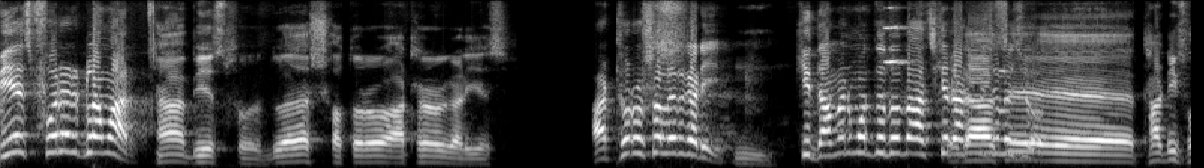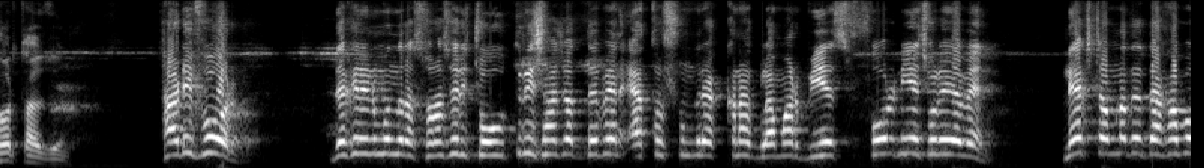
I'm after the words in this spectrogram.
বিএস ফোর এর গ্লামার হ্যাঁ বিএস ফোর দু হাজার সতেরো আঠেরোর গাড়ি আছে। আঠারো সালের গাড়ি? কি দামের মধ্যে দাদা আজকে রাখতে আছে চলেছো? Thirty four thousand thirty four দেখে নিন বন্ধুরা সরাসরি চৌত্রিশ হাজার দেবেন এত সুন্দর একখানা গ্লামার বিএস ফোর নিয়ে চলে যাবেন। নেক্সট আপনাদের দেখাবো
